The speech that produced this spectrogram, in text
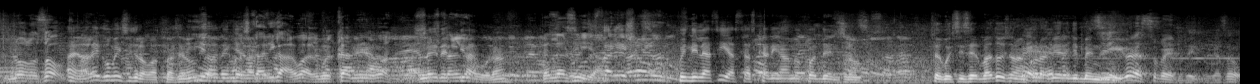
so, non lo so. Eh, ma lei come si trova qua? Se non Io vengo a scaricare, guarda, quel camione qua. Lei per chi lavora? Per la SIA. Quindi la SIA sta scaricando qua dentro? Cioè questi serbatoi sono ancora pieni di Sì, benzina? quello è super dentro, casò.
